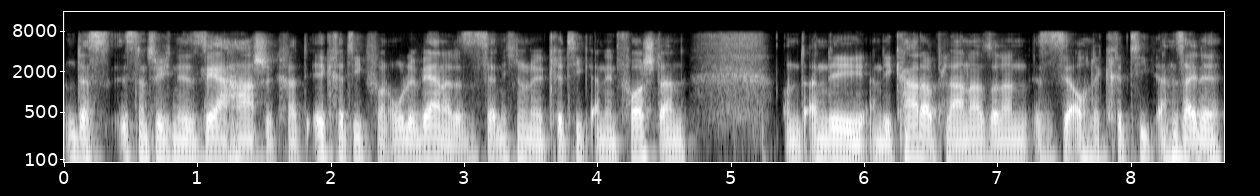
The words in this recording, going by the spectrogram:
und das ist natürlich eine sehr harsche äh, Kritik von Ole Werner, das ist ja nicht nur eine Kritik an den Vorstand und an die, an die Kaderplaner, sondern es ist ja auch eine Kritik an seine,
